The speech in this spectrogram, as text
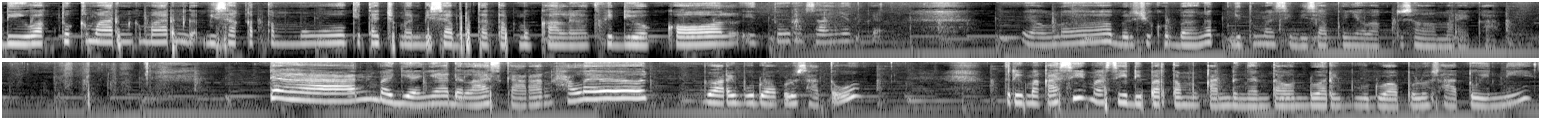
di waktu kemarin-kemarin gak bisa ketemu kita cuma bisa bertatap muka lewat video call itu rasanya tuh kayak ya Allah bersyukur banget gitu masih bisa punya waktu sama mereka dan bagiannya adalah sekarang. Halo 2021 Terima kasih masih dipertemukan dengan tahun 2021 ini.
